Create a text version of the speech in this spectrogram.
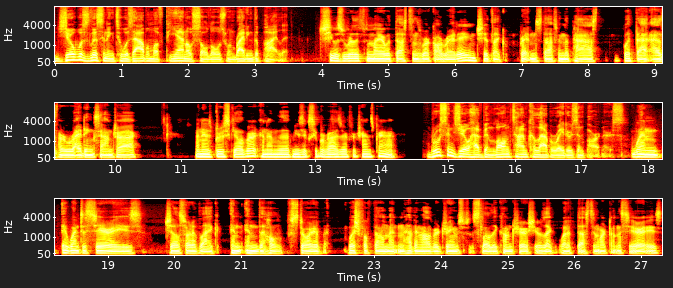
Jill was listening to his album of piano solos when writing the pilot. She was really familiar with Dustin's work already, and she had like written stuff in the past with that as her writing soundtrack. My name is Bruce Gilbert, and I'm the music supervisor for Transparent. Bruce and Jill have been longtime collaborators and partners. When it went to series, Jill sort of like in in the whole story of wish fulfillment and having all of her dreams slowly come true. She was like, "What if Dustin worked on the series?"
